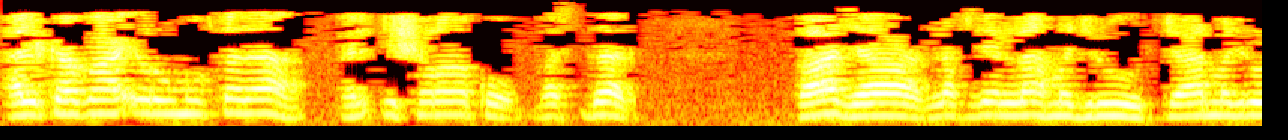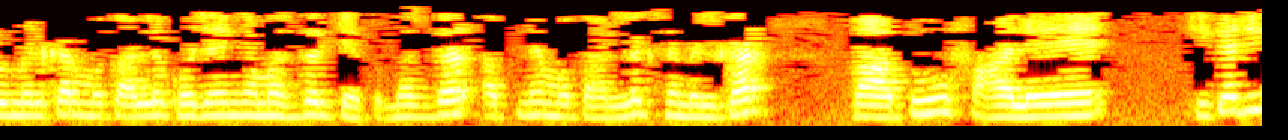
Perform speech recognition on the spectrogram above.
الکبائر مبتدا، الاشراق مصدر۔ با لفظ اللہ مجرور جار مجرور مل کر متعلق ہو جائیں گے مصدر کے۔ تو مصدر اپنے متعلق سے مل کر معطوف علیہ۔ ٹھیک ہے جی؟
